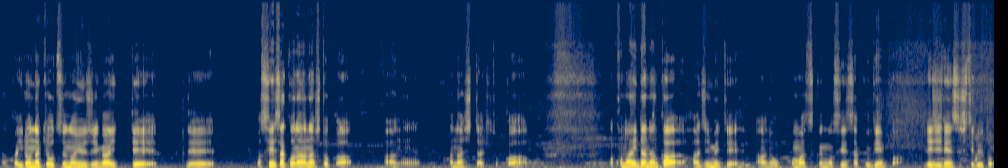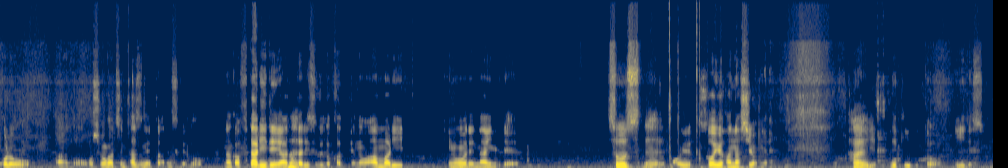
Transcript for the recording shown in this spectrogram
あなんかいろんな共通の友人がいてで、まあ、制作の話とかあの話したりとか、まあこの間なんか初めてあの小松くんの制作現場レジデンスしてるところをあのお正月に訪ねたんですけどなんか2人でやったりするとかっていうのはあんまり今までないんで、そうですね。そういうそういう話をねはい。できるといいですよね。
